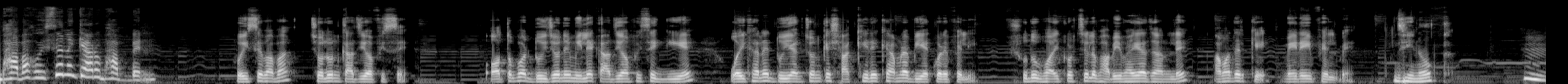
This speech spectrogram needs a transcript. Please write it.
ভাবা হয়েছে নাকি আরও ভাববেন? হইছে বাবা চলুন কাজী অফিসে। অতপর দুইজনে মিলে কাজী অফিসে গিয়ে ওইখানে দুই একজনকে সাক্ষী রেখে আমরা বিয়ে করে ফেলি। শুধু ভয় করছিল ভাবি ভাইয়া জানলে আমাদেরকে মেরেই ফেলবে। ঝিনুক? হুম।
